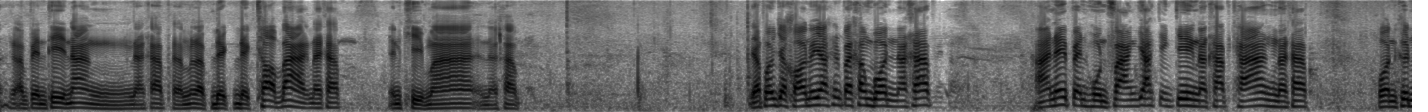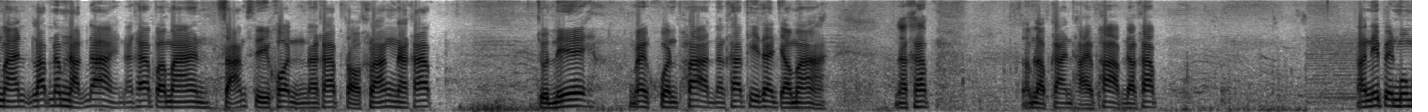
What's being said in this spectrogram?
นะครับเป็นที่นั่งนะครับสำหรับเด็กเด็กชอบมากนะครับ เป็นขี่ม้านะครับ เดี๋ยวผมจะขออนุญาตขึ้นไปข้างบนนะครับ อันนี้เป็นหุ่นฟางยักษ์จริง ๆ นะครับ ช้างนะครับ คนขึ้นมารับน้ำหนักได้นะครับ ประมาณ 3-4 คนนะครับ ต่อครั้งนะครับ จุดนี้ไม่ควรพลาดนะครับที่ท่านจะมานะครับสำหรับการถ่ายภาพนะครับ อันนี้เป็นมุม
